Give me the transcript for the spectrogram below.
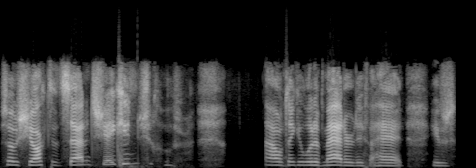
so shocked and sad and shaken. I don't think it would have mattered if I had. He was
